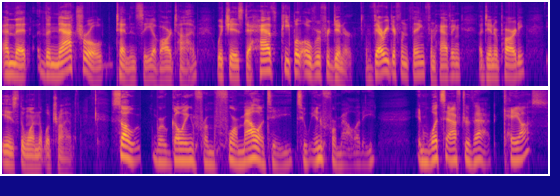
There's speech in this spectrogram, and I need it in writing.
and that the natural tendency of our time, which is to have people over for dinner, a very different thing from having a dinner party, is the one that will triumph. So we're going from formality to informality. And what's after that? Chaos?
